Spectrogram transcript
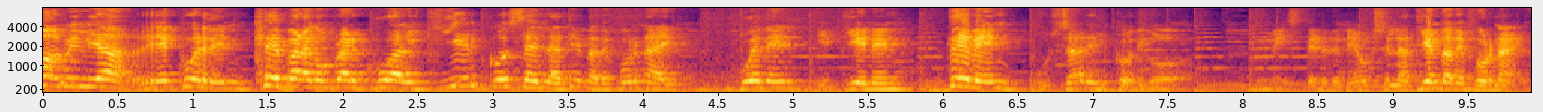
Familia, recuerden que para comprar cualquier cosa en la tienda de Fortnite pueden y tienen, deben usar el código MrDeneox en la tienda de Fortnite.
